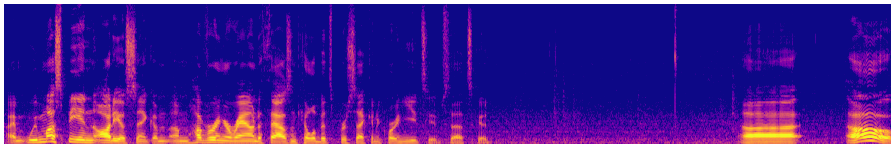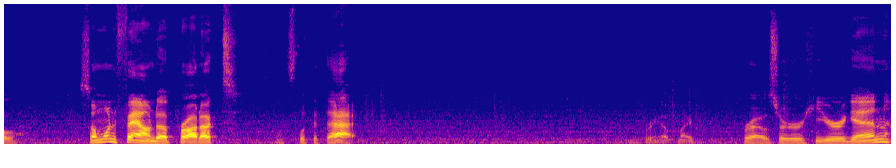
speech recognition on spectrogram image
I'm, we must be in audio sync. I'm, I'm hovering around 1,000 kilobits per second according to YouTube, so that's good. Uh, oh, someone found a product. Let's look at that. Bring up my browser here again.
